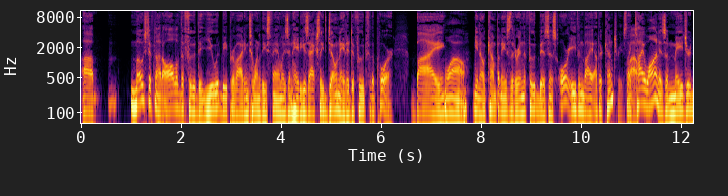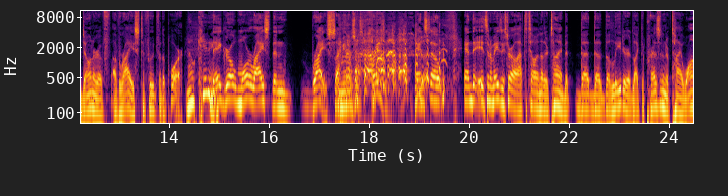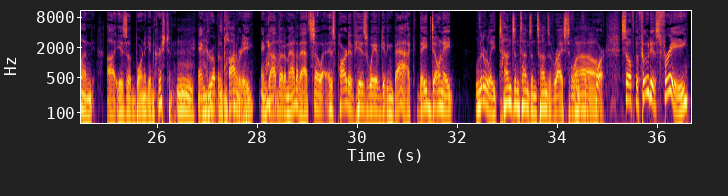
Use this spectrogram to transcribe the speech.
Uh, most, if not all, of the food that you would be providing to one of these families in Haiti is actually donated to Food for the Poor by Wow. you know companies that are in the food business, or even by other countries. Like Taiwan is a major donor of, of rice to Food for the Poor. No kidding. They grow more rice than rice. I mean, it's just crazy. And so, and it's an amazing story. I'll have to tell another time. But the the, the leader, like the president of Taiwan, uh, is a born again Christian and grew up in poverty, and God let him out of that. So, as part of his way of giving back, they donate literally tons and tons and tons of rice to food for the poor. So, if the food is free.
